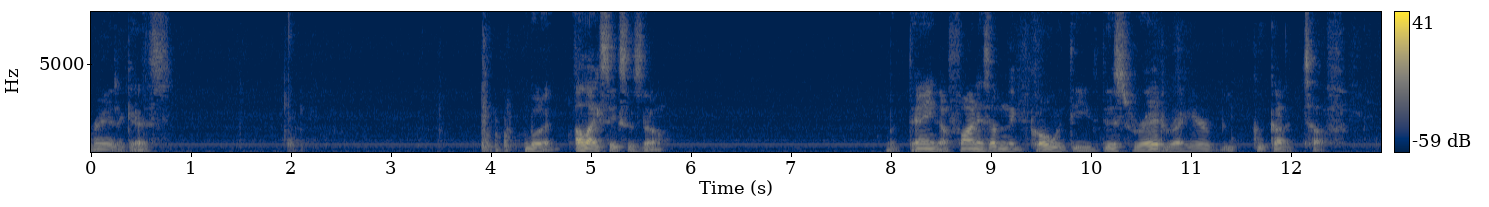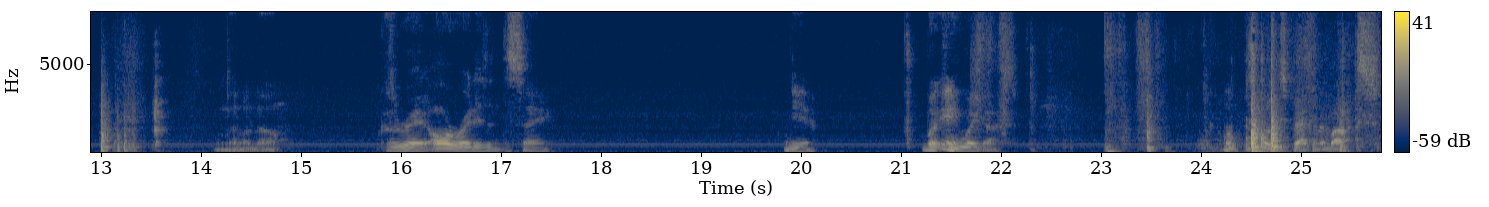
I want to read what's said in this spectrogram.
red, I guess. But I like sixes though. But dang, I'm gonna go with these. This red right here be kind of tough. I don't know. Because red, all red isn't the same. Yeah. But anyway, guys. Let's put these back in the box.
